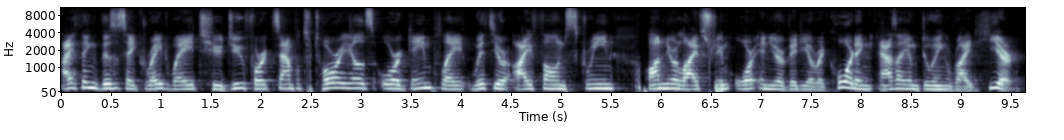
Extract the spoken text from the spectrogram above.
I think this is a great way to do, for example, tutorials or gameplay with your iPhone screen on your live stream or in your video recording, as I am doing right here.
